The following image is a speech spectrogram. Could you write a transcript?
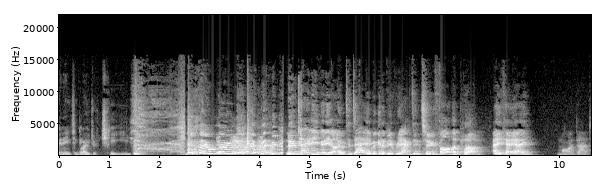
been eating loads of cheese. New J&E video. Today we're going to be reacting to Father Plum, aka my dad.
